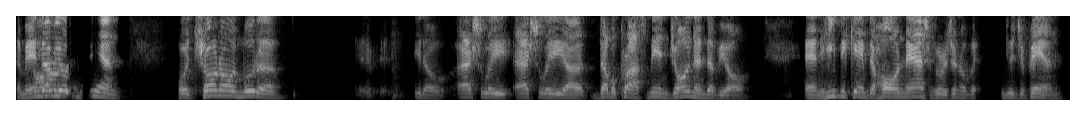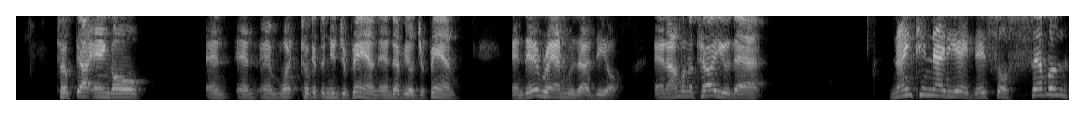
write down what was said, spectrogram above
I mean, No, NWO Japan, for Chono and Muta, you know, actually actually uh, double crossed me and joined NWO, and he became the whole Nash version of New Japan. Took that angle, and and and went took it to New Japan, NWO Japan, and they ran with that deal. And I'm going to tell you that 1998 they sold seven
